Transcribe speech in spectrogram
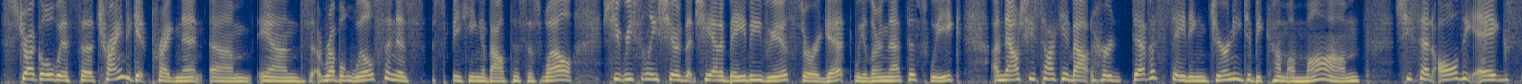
struggle with uh, trying to get pregnant. Um, and Rebel Wilson is speaking about this as well. She recently shared that she had a baby via surrogate. We learned that this week. Uh, now she's talking about her devastating journey to become a mom. She said all the eggs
